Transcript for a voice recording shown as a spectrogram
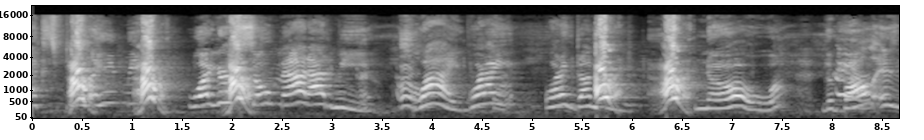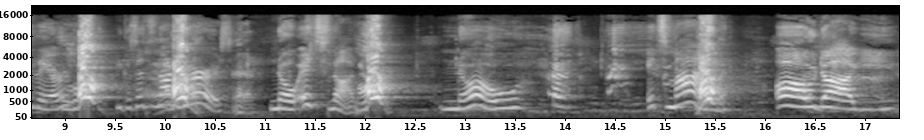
Explain me. Why you're so mad at me? Why? What I what I've done to you? No. The ball is there because it's not yours. No, it's not. No. It's mine. Oh, doggy.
